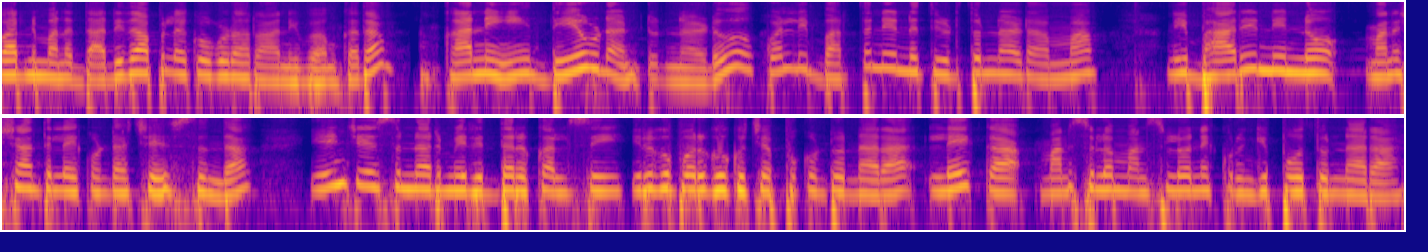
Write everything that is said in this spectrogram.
వారిని మన దరిదాపులకు కూడా రానివ్వం కదా. కానీ దేవుడు అంటున్నాడు కొన్ని భర్త నిన్ను తిడుతున్నాడు అమ్మా? నీ భార్య నిన్ను మనశాంతి లేకుండా చేస్తుందా? ఏం చేస్తున్నారు మీరిద్దరు కలిసి? ఇరుగు పొరుగుకు చెప్పుకుంటున్నారా? లేక మనసులో మనసులోనే కృంగిపోతున్నారా?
